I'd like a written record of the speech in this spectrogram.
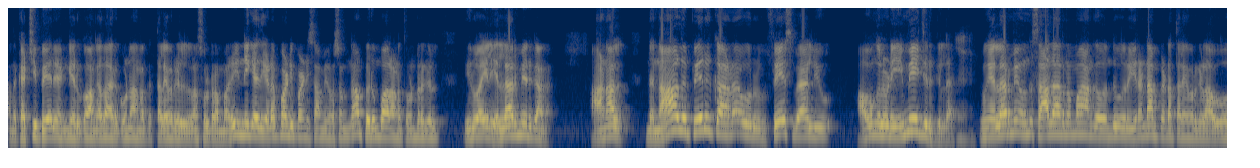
அந்த கட்சி பேர் எங்கே இருக்கோ அங்கே தான் இருக்கும்னு அங்கே தலைவர்கள் எல்லாம் சொல்கிற மாதிரி இன்றைக்கி அது எடப்பாடி பழனிசாமி வசம் தான் பெரும்பாலான தொண்டர்கள் நிர்வாகிகள் எல்லாருமே இருக்காங்க. ஆனால் இந்த நாலு பேருக்கான ஒரு ஃபேஸ் வேல்யூ அவங்களுடைய இமேஜ் இருக்குல்ல. இவங்க எல்லாருமே வந்து சாதாரணமாக அங்கே வந்து ஒரு இரண்டாம் கட்ட தலைவர்களாவோ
